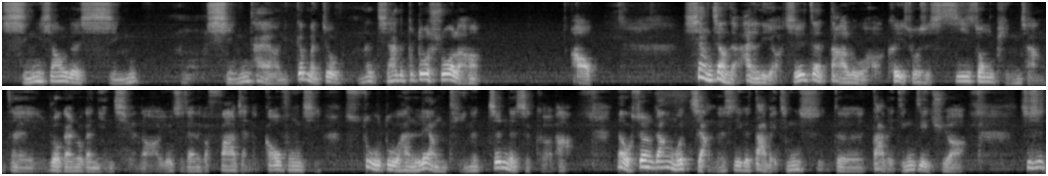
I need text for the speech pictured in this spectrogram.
行销的行。形态啊，你根本就那其他的不多说了哈。好，像这样的案例啊，其实，在大陆哈可以说是稀松平常。在若干若干年前啊，尤其在那个发展的高峰期，速度和量体那真的是可怕。那我虽然刚刚我讲的是一个大北京市的大北京地区啊，其实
